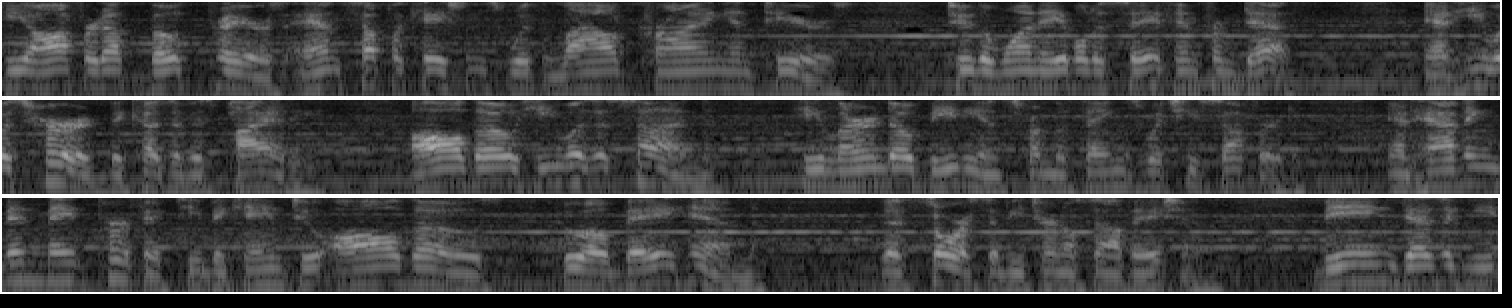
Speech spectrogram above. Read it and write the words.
he offered up both prayers and supplications with loud crying and tears to the one able to save him from death. And he was heard because of his piety. Although he was a son, he learned obedience from the things which he suffered. And having been made perfect, he became to all those who obey him the source of eternal salvation, being design-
